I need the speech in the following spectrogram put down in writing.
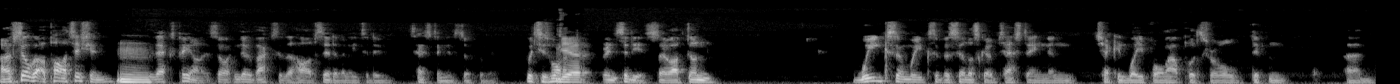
I've still got a partition Mm. with XP on it, so I can go back to the hard SID if I need to do testing and stuff with it, which is what Yeah. For Insidious. So I've done weeks and weeks of oscilloscope testing and checking waveform outputs for all different um,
